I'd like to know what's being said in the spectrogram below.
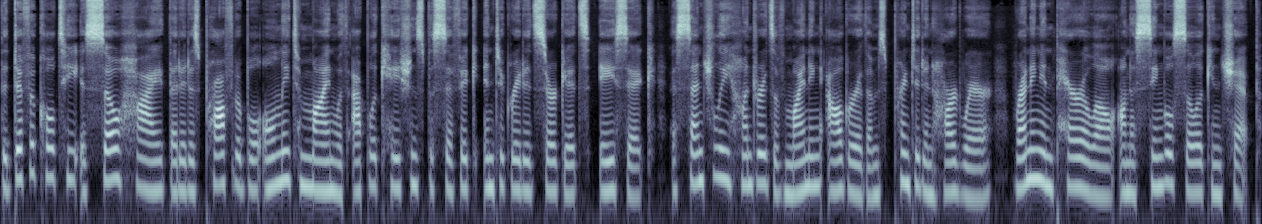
the difficulty is so high that it is profitable only to mine with application specific integrated circuits, ASIC, essentially hundreds of mining algorithms printed in hardware, running in parallel on a single silicon chip.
